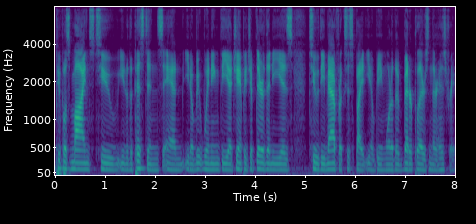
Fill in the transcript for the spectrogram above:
people's minds to you know the Pistons and you know winning the uh, championship there than he is to the Mavericks, despite you know being one of the better players in their history.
